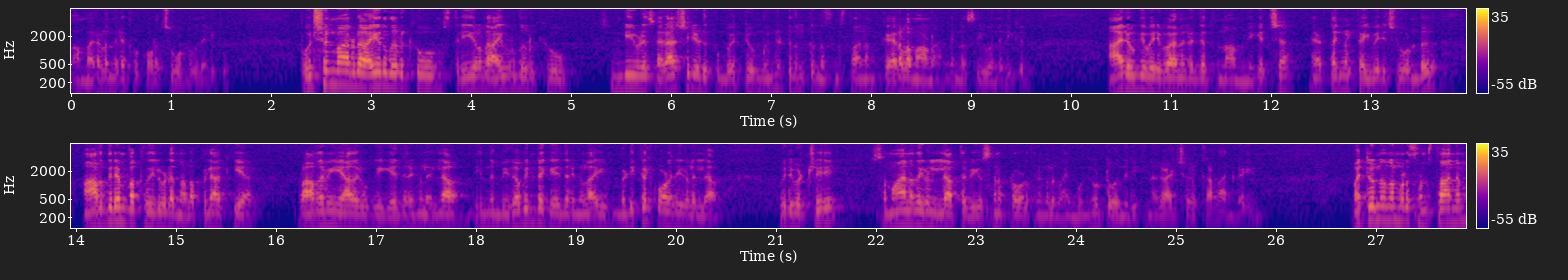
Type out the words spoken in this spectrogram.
ആ മരണനിരക്ക് കുറച്ചു കൊണ്ടുവന്നിരിക്കുന്നു. പുരുഷന്മാരുടെ ആയുർദൈർഘ്യവും സ്ത്രീകളുടെ ആയുർദൈർഘ്യവും ഇന്ത്യയുടെ ശരാശരി എടുക്കുമ്പോൾ ഏറ്റവും മുന്നിട്ട് നിൽക്കുന്ന സംസ്ഥാനം കേരളമാണ് എന്ന സ്ഥിതി വന്നിരിക്കുന്നു. ആരോഗ്യ പരിപാലന രംഗത്ത് നാം മികച്ച നേട്ടങ്ങൾ കൈവരിച്ചുകൊണ്ട് ആർദ്രം പദ്ധതിയിലൂടെ നടപ്പിലാക്കിയ പ്രാഥമിക ആരോഗ്യ കേന്ദ്രങ്ങളെല്ലാം ഇന്ന് മികവിന്റെ കേന്ദ്രങ്ങളായി മെഡിക്കൽ കോളേജുകളെല്ലാം ഒരുപക്ഷേ സമാനതകളില്ലാത്ത വികസന പ്രവർത്തനങ്ങളുമായി മുന്നോട്ട് വന്നിരിക്കുന്ന കാഴ്ചകൾ കാണാൻ കഴിയുന്നു. മറ്റൊന്ന് നമ്മുടെ സംസ്ഥാനം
